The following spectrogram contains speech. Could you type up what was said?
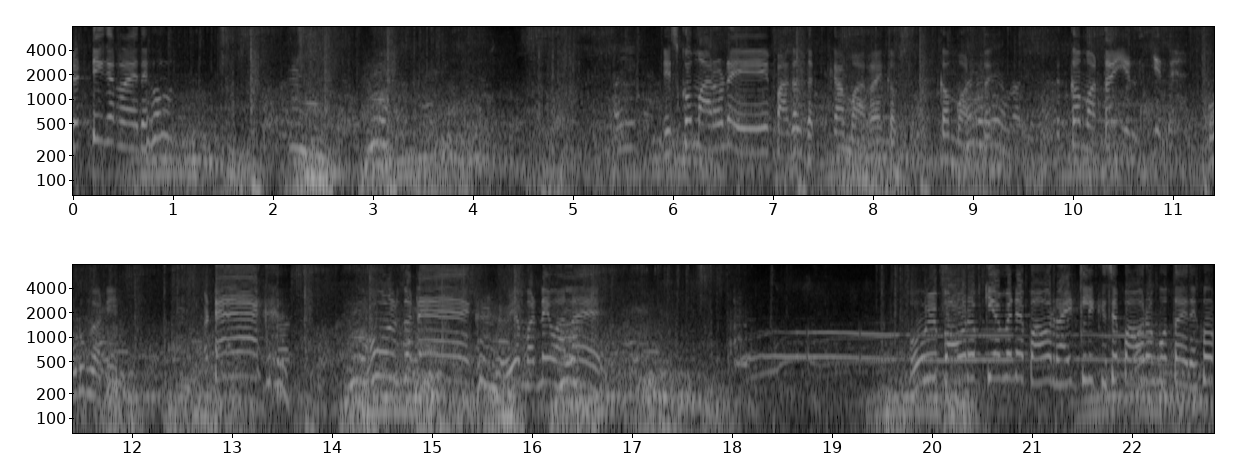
टट्टी कर रहा है, देखो। इसको मारो ना, ये पागल धक्का मार रहा है, कब से धक्का मारता है। धक्का मारता है ये ये उड़ूँगा नहीं। अटैक फुल अटैक ये मरने वाला है। ओ ये पावर अप किया मैंने पावर राइट क्लिक से पावर अप होता है, देखो।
